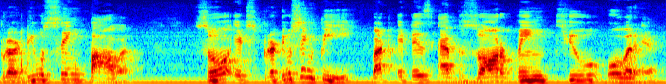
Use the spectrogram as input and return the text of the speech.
producing power. So it's producing P, but it is absorbing Q over here.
